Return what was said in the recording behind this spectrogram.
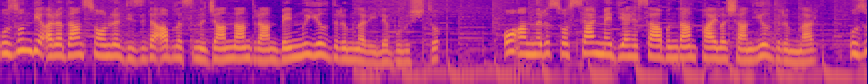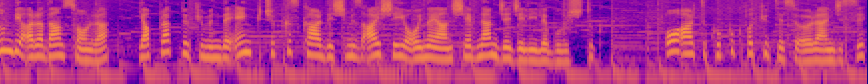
uzun bir aradan sonra dizide ablasını canlandıran Bennu Yıldırımlar ile buluştu. O anları sosyal medya hesabından paylaşan Yıldırımlar, uzun bir aradan sonra, Yaprak Dökümü'nde en küçük kız kardeşimiz Ayşe'yi oynayan Şebnem Ceceli ile buluştuk. O artık hukuk fakültesi öğrencisi.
